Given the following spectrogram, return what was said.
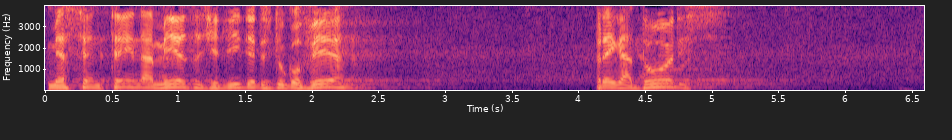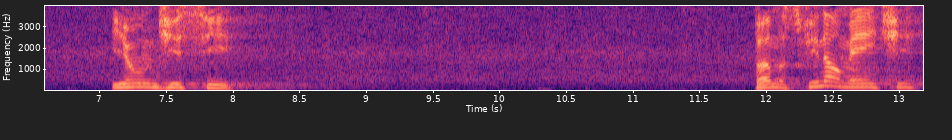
me assentei na mesa de líderes do governo, pregadores, e um disse: Vamos finalmente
